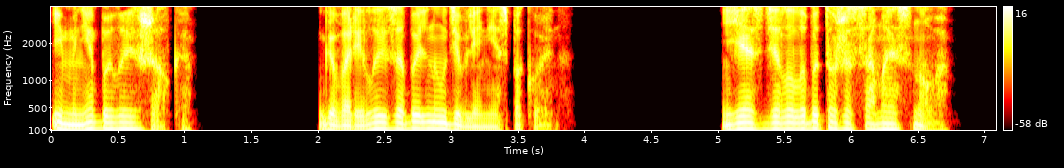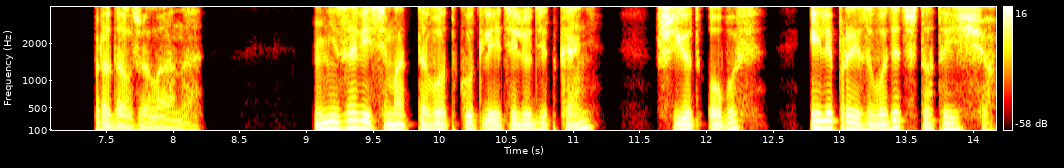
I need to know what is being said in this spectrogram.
и мне было их жалко. Говорила Изабель на удивление спокойно. «Я сделала бы то же самое снова», — продолжала она. «Независимо от того, ткут ли эти люди ткань, шьют обувь или производят что-то еще.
